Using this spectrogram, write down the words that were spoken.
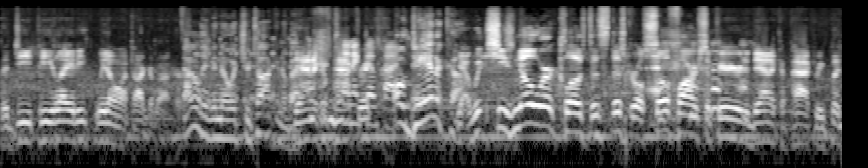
the DP lady. We don't want to talk about her. I don't even know what you're talking about. Danica Patrick. Danica Patrick. Oh, Danica. Yeah, we, she's nowhere close. This this girl's so far superior to Danica Patrick. But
